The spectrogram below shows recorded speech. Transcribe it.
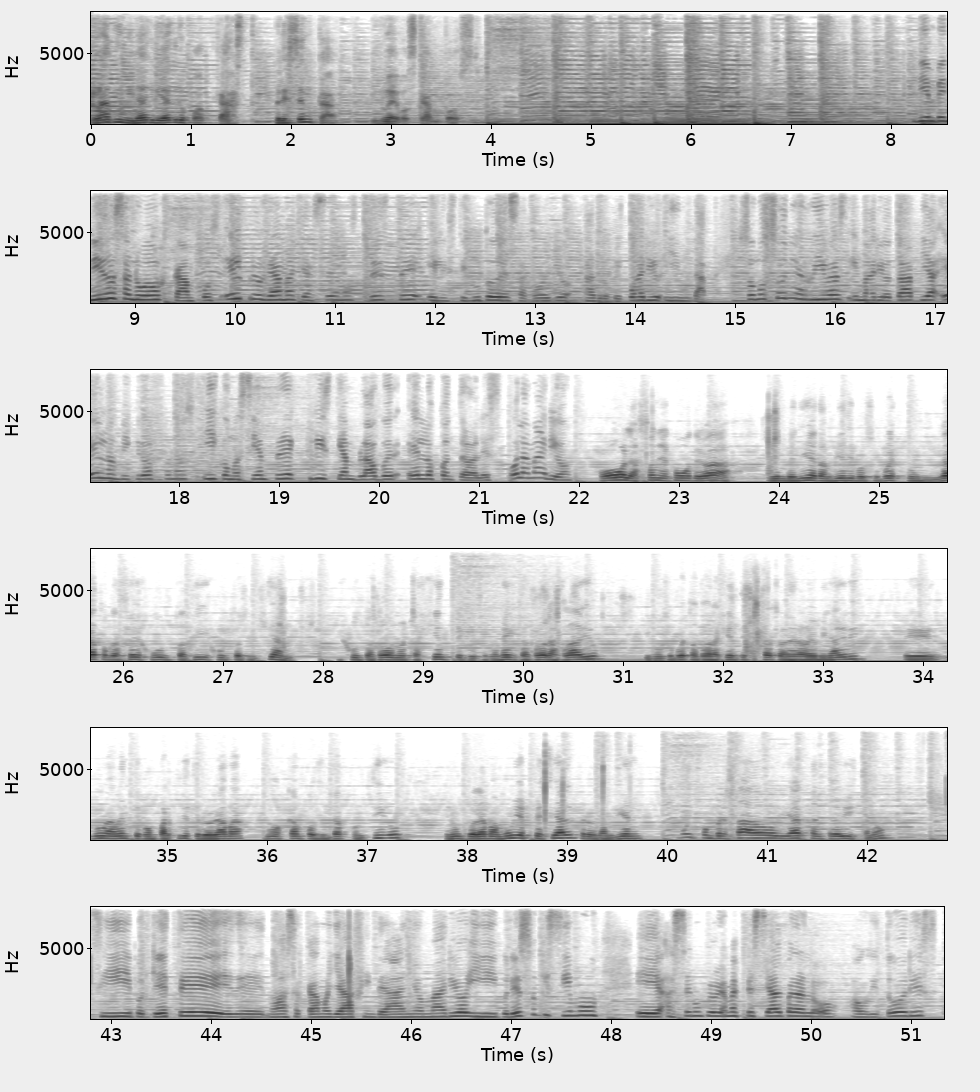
Radio Minagri Agro Podcast presenta Nuevos Campos. Bienvenidos a Nuevos Campos, el programa que hacemos desde el Instituto de Desarrollo Agropecuario INDAP. Somos Sonia Rivas y Mario Tapia en los micrófonos y como siempre Cristian Blauber en los controles. Hola Mario. Hola Sonia, ¿cómo te va? Bienvenida también y por supuesto un grato placer junto a ti, junto a Cristian y junto a toda nuestra gente que se conecta a todas las radios y por supuesto a toda la gente que está a través de la radio Minagri, eh, nuevamente compartir este programa Nuevos Campos de INDAP contigo en un programa muy especial, pero también muy conversado y harta entrevista, ¿no? Sí, porque este eh, nos acercamos ya a fin de año, Mario, y por eso quisimos eh, hacer un programa especial para los auditores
